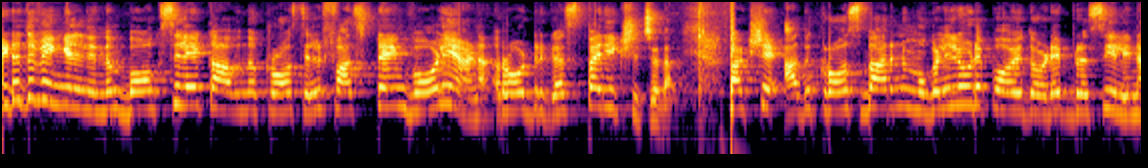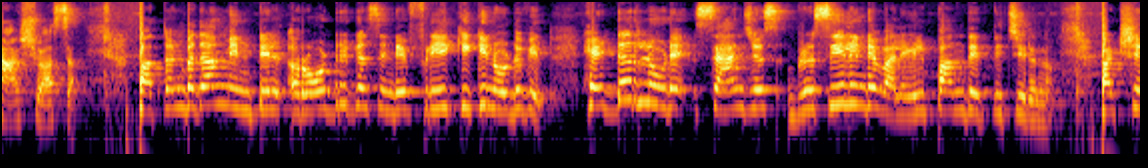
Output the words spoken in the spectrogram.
ഇടതുവിങ്ങിൽ നിന്നും ബോക്സിലേക്കാവുന്ന ക്രോസിൽ ഫസ്റ്റ് ടൈം വോളിയാണ് റോഡ്രിഗസ് പരീക്ഷിച്ചത്. പക്ഷേ അത് ക്രോസ് ബാറിന് മുകളിലൂടെ പോയതോടെ ബ്രസീലിന് ആശ്വാസം. പത്തൊൻപതാം മിനിറ്റിൽ റോഡ്രിഗസിന്റെ ഫ്രീ കിക്കിനൊടുവിൽ ഹെഡറിലൂടെ സാഞ്ചസ് ബ്രസീലിന്റെ വലയിൽ പന്ത് എത്തിച്ചിരുന്നു പക്ഷേ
